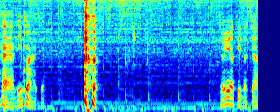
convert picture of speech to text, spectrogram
แหรีบมาเชียวเดี๋ยวยังติดนะจ๊ะ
